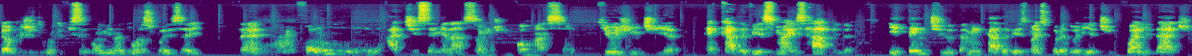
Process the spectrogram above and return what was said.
eu acredito muito que você combina duas coisas aí, né? Com a disseminação de informação que hoje em dia é cada vez mais rápida e tem tido também cada vez mais curadoria de qualidade,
